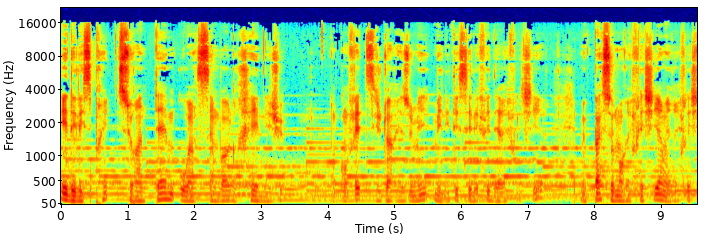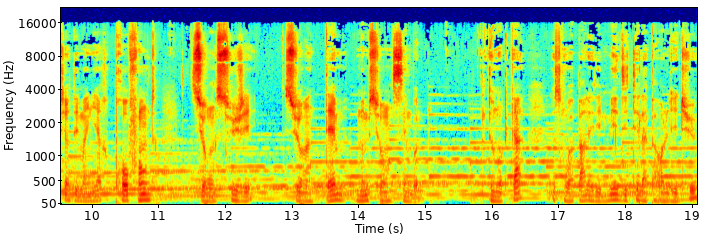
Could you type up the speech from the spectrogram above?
et de l'esprit sur un thème ou un symbole religieux. Donc en fait, si je dois résumer, méditer, c'est l'effet de réfléchir, mais pas seulement réfléchir, mais réfléchir de manière profonde sur un sujet, sur un thème, même sur un symbole. Dans notre cas, lorsqu'on va parler de méditer la parole de Dieu,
